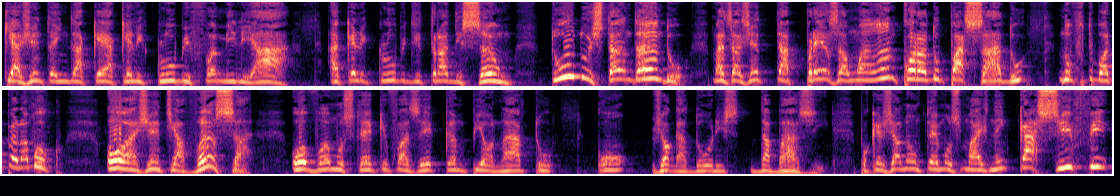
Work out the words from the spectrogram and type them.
Que a gente ainda quer aquele clube familiar, aquele clube de tradição. Tudo está andando, mas a gente está presa a uma âncora do passado no futebol de Pernambuco. Ou a gente avança ou vamos ter que fazer campeonato com jogadores da base, porque já não temos mais nem cacife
